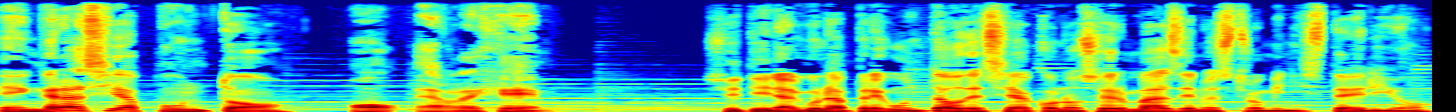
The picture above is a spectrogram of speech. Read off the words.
en gracia.org. Si tiene alguna pregunta o desea conocer más de nuestro ministerio,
